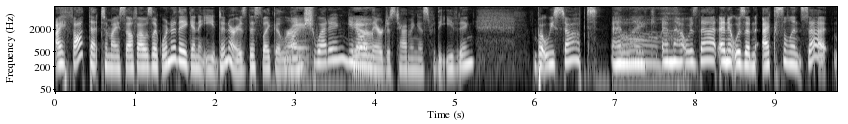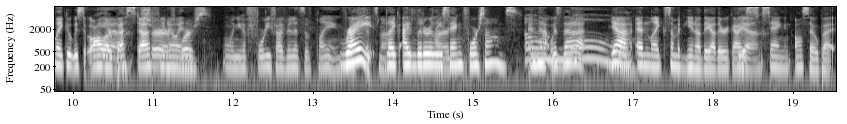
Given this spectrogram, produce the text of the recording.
I thought that to myself. I was like, when are they going to eat dinner? Is this like a Right. lunch wedding? You know, Yeah. and they were just having us for the evening. But we stopped and Oh. like, and that was that. And it was an excellent set. Like, it was all our best stuff, Sure, you know, of and course. Well, when you have forty-five minutes of playing, Right. not- Like I literally hard. sang four songs and that Oh, was that. Yeah. And like somebody, you know, the other guys Yeah. sang also, but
